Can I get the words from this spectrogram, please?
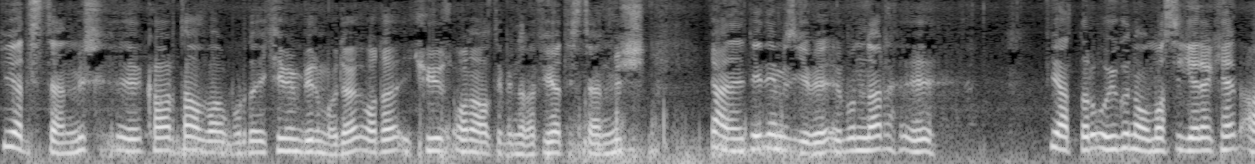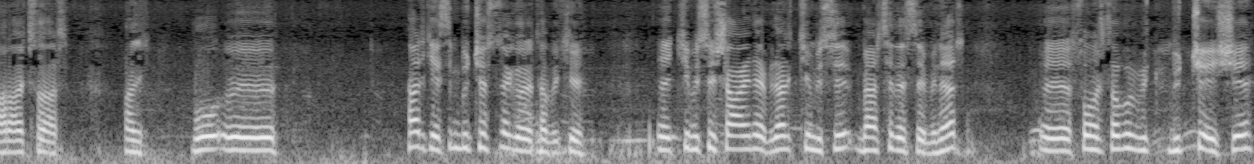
fiyat istenmiş. E, Kartal var burada 2001 model. O da 216 bin lira fiyat istenmiş. Yani dediğimiz gibi e, bunlar e, fiyatları uygun olması gereken araçlar. Hani bu e, herkesin bütçesine göre tabii ki. E, kimisi Şahin'e biner, kimisi Mercedes'e biner. E, sonuçta bu büt- bütçe işi.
